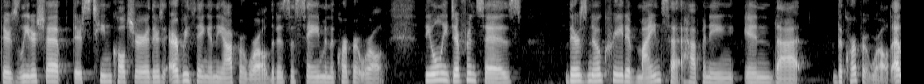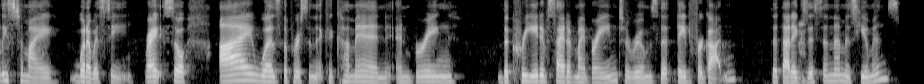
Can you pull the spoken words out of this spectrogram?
there's leadership, there's team culture, there's everything in the opera world that is the same in the corporate world. The only difference is there's no creative mindset happening in that the corporate world at least to my what i was seeing right? So i was the person that could come in and bring the creative side of my brain to rooms that they'd forgotten that that mm-hmm. exists in them as humans.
